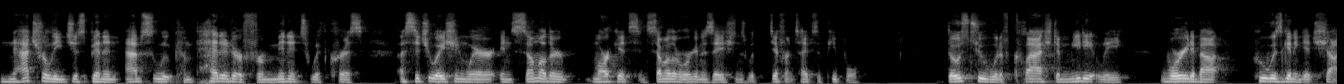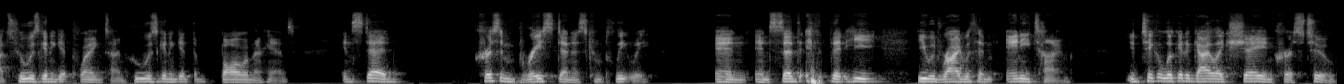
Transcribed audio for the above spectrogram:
naturally just been an absolute competitor for minutes with Chris. A situation where in some other markets, in some other organizations with different types of people, those two would have clashed immediately, worried about who was going to get shots, who was going to get playing time, who was going to get the ball in their hands. Instead, Chris embraced Dennis completely and and said that he he would ride with him anytime. You take a look at a guy like Shai and Chris too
